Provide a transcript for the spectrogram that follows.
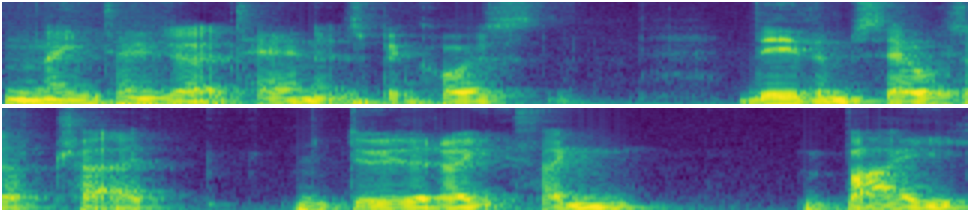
nine times out of ten, it's because they themselves are trying to do the right thing by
